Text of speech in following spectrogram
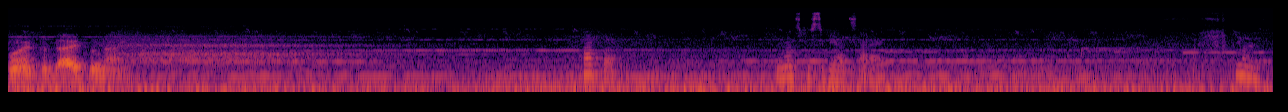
Going to die tonight. Papa, you're not supposed to be outside. Come on.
